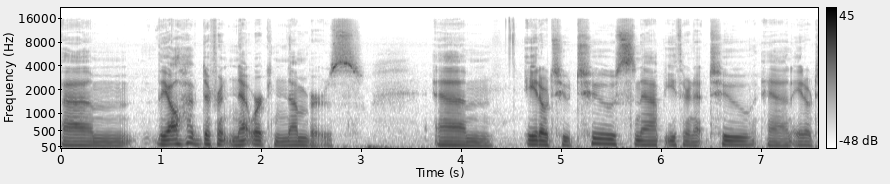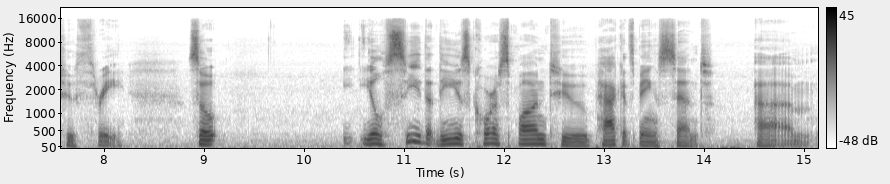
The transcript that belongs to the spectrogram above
um, they all have different network numbers. Um, 802.2, Snap Ethernet 2, and 802.3. So you'll see that these correspond to packets being sent um,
